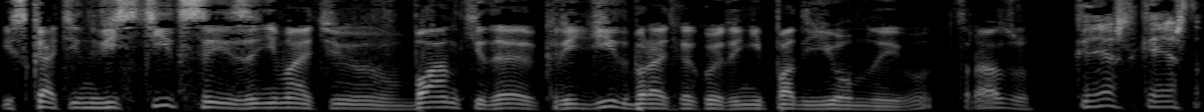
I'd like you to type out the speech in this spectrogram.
искать инвестиции, занимать в банке, да, кредит брать какой-то неподъемный. Вот сразу. Конечно, конечно.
